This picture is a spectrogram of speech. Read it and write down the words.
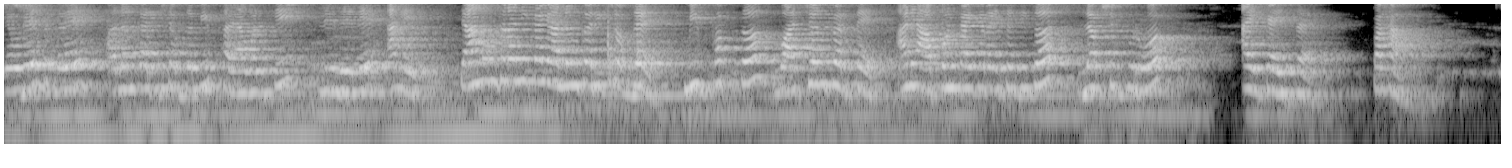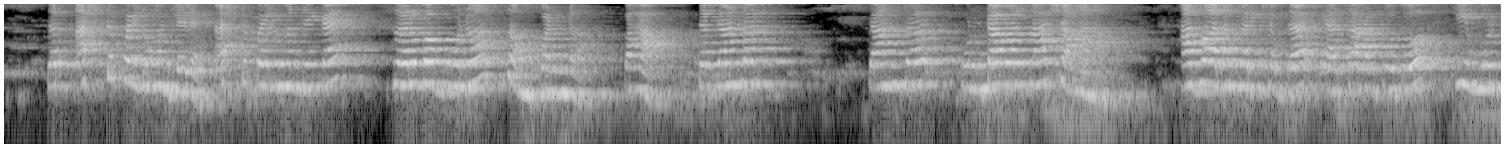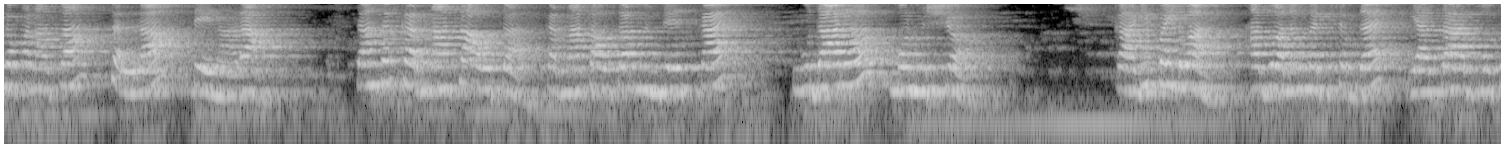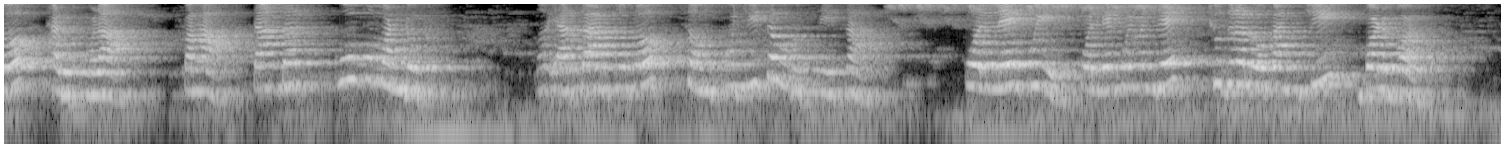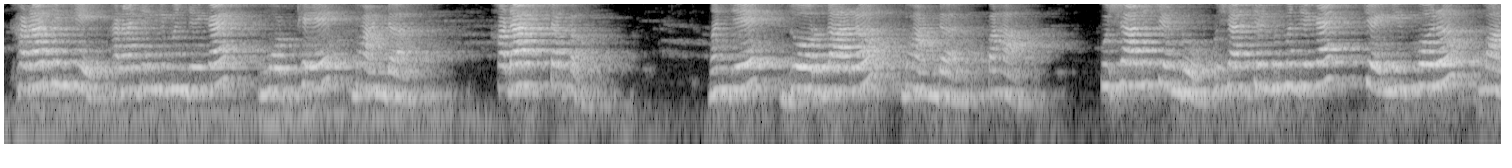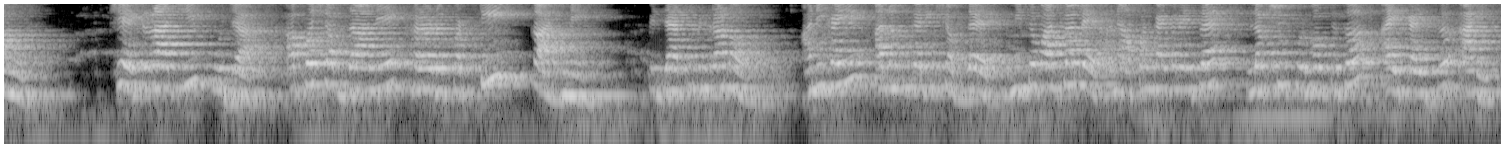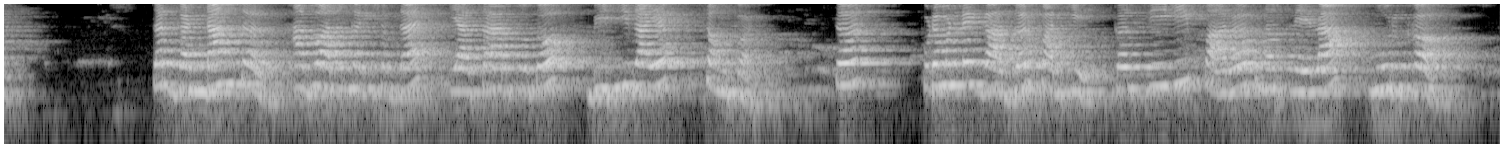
एवढे सगळे अलंकारिक शब्द मी फळ्यावरती लिहिलेले आहेत. त्यानंतर आणि काही अलंकारिक शब्द आहे मी फक्त वाचन करते. आणि आपण काय करायचं तिथं? लक्षपूर्वक ऐकायचं आहे. पहा. तर अष्टपैलू म्हटलेलं आहे अष्टपैलू म्हणजे काय? सर्व गुण संपन्न. पहा. तर त्यानंतर त्यानंतर उंटावरचा शहाणा. हा जो अलंकारिक शब्द आहे याचा अर्थ होतो की मूर्खपणाचा सल्ला देणारा. त्यानंतर कर्णाचा अवतार. कर्णाचा अवतार म्हणजेच काय? उदार मनुष्य. काडी पैलवान हा जो अलंकारिक शब्द आहे याचा अर्थ होतो हडकुळा पहा त्यानंतर कूप मंडूक. याचा अर्थ होतो संकुचित वृत्तीचा. कोल्हेकुई कोल्हेकुई म्हणजे क्षुद्र लोकांची बडबड. खडाजिंगी. खडाजिंगी म्हणजे काय? मोठे भांडण. खडाटक. म्हणजे जोरदार भांडण. पहा. खुशाल चेंडू. खुशाल चेंडू म्हणजे काय? चैनीखोर माणूस. खेटराची पूजा. अपशब्दाने खरडपट्टी काढणे. विद्यार्थी मित्रांनो आणि काही अलंकारिक शब्द आहेत. मी तर वाचाले आणि आपण काय करायचं आहे लक्षपूर्वक तिथं ऐकायचं आहे. तर गंडांतर हा जो अलंकारिक शब्द आहे याचा अर्थ होतो भीतीदायक संकट. तर पुढे म्हणले गाजर पालखी. कसलीही पारख नसलेला मूर्ख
